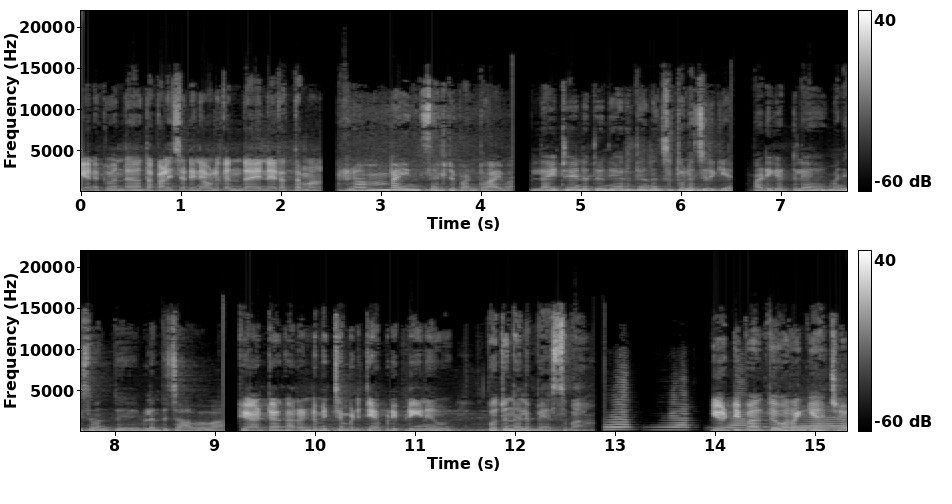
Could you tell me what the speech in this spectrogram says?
எனக்கு வந்தா தக்காளி சட்னி அவளுக்கு அந்த நிறத்தமா. ரொம்ப இன்சல்ட் பண்றா இவ. லைட்டு எனக்கு நேரத்தை நினைச்சு தொலைச்சிருக்கிய? படிக்கட்டுல மனுஷன் வந்து விழுந்து சாவவா? கேட்டா கரண்ட் மிச்சம் படுத்தி அப்படி இப்படின்னு பொது நில பேசுவா. எட்டி பார்த்து உறங்கியாச்சோ?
